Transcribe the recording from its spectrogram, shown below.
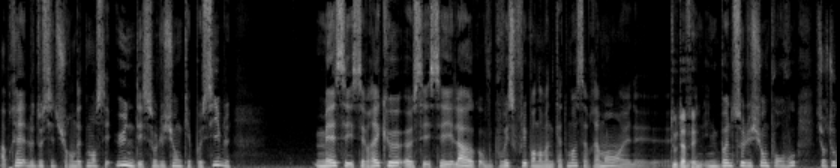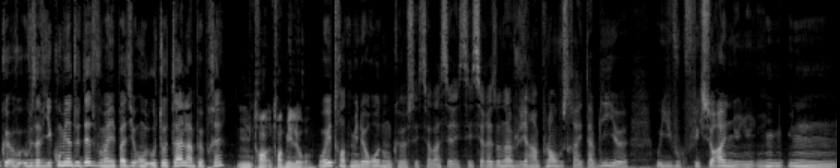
Après, le dossier de surendettement, c'est une des solutions qui est possible. Mais c'est vrai que euh, c'est là, vous pouvez souffler pendant 24 mois, c'est vraiment euh, Tout à fait. Une, bonne solution pour vous. Surtout que vous, aviez combien de dettes? Vous m'avez pas dit au, total à peu près? 30, 000 euros. Oui, 30 000 euros, donc euh, ça va, c'est raisonnable. Je veux dire, un plan vous sera établi où il vous fixera une, une,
